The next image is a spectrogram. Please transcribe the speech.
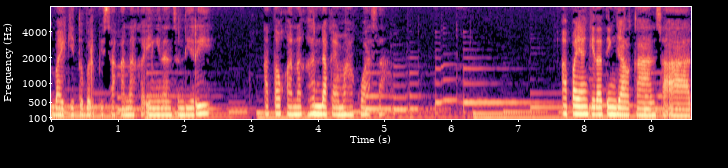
Baik itu berpisah karena keinginan sendiri atau karena kehendak yang maha kuasa. Apa yang kita tinggalkan saat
